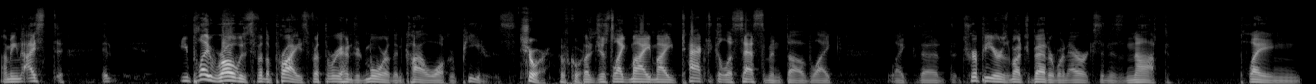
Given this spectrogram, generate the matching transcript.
I mean, I st- it, you play Rose for the price for three hundred more than Kyle Walker Peters. Sure. Of course. But just like my my tactical assessment of like like the, the Trippier is much better when Eriksen is not playing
